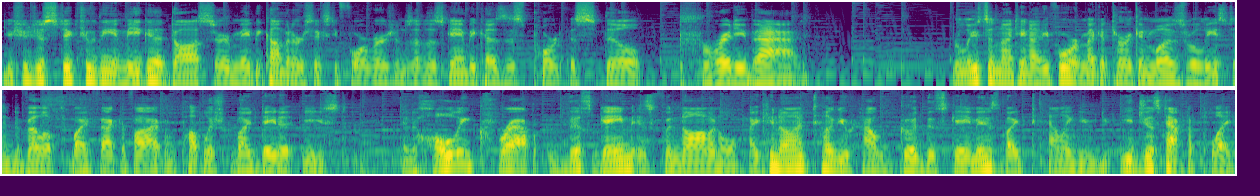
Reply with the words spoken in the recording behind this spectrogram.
You should just stick to the Amiga, DOS, or maybe Commodore 64 versions of this game because this port is still pretty bad. Released in 1994, Mega Turrican was released and developed by Factor 5 and published by Data East. And holy crap, this game is phenomenal. I cannot tell you how good this game is by telling you. You just have to play.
